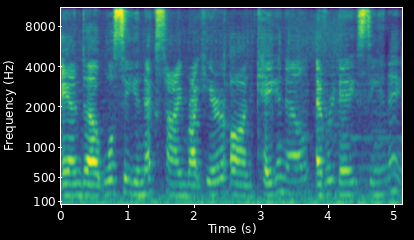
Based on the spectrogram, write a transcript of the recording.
And uh, we'll see you next time right here on KNL Everyday CNA.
